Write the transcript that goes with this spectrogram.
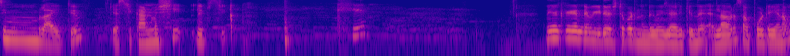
സിമ്പിളായിട്ട് ജസ്റ്റ് കൺമഷി ലിപ്സ്റ്റിക് ഓക്കെ നിങ്ങൾക്ക് എന്റെ വീഡിയോ ഇഷ്ടപ്പെടുന്നുണ്ടെന്ന് വിചാരിക്കുന്നത് എല്ലാവരും സപ്പോർട്ട് ചെയ്യണം.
